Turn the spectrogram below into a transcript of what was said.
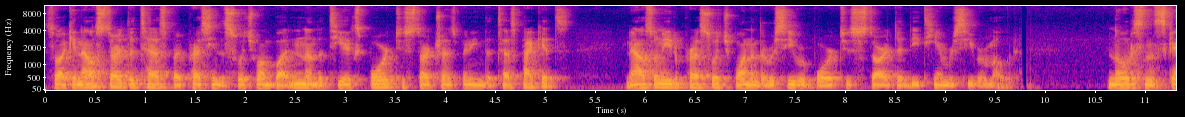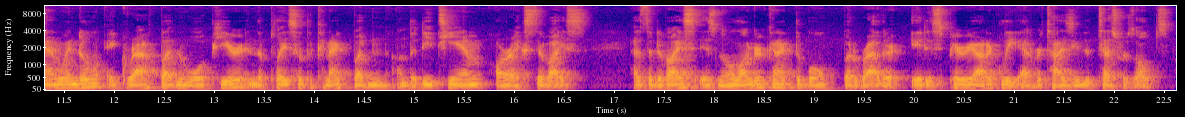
So I can now start the test by pressing the switch 1 button on the TX board to start transmitting the test packets. And I also need to press switch 1 on the receiver board to start the DTM receiver mode. Notice in the scan window, a graph button will appear in the place of the connect button on the DTM RX device, as the device is no longer connectable, but rather it is periodically advertising the test results.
